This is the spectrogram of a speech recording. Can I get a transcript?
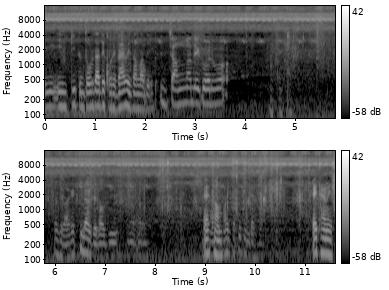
এই এইটি তো দৌড়দাতে করে বের হয়ে জান্নাতে করব। আগে কি লাগছে লাউজি এই থাম। এই থামিস।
